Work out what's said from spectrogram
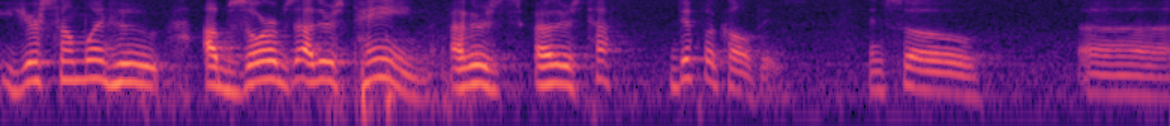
you're someone who absorbs others' pain, others, others' tough difficulties. And so, uh,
